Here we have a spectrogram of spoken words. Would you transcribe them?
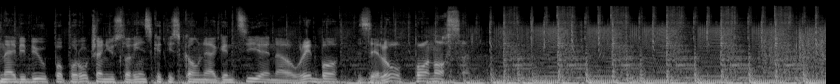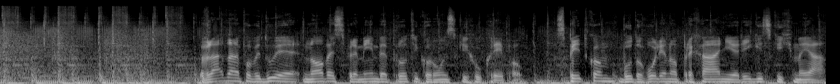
naj bi bil po poročanju slovenske tiskovne agencije na uredbo zelo ponosen. Vlada napoveduje nove spremembe protikoronskih ukrepov. S petkom bo dovoljeno prehajanje regijskih meja,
